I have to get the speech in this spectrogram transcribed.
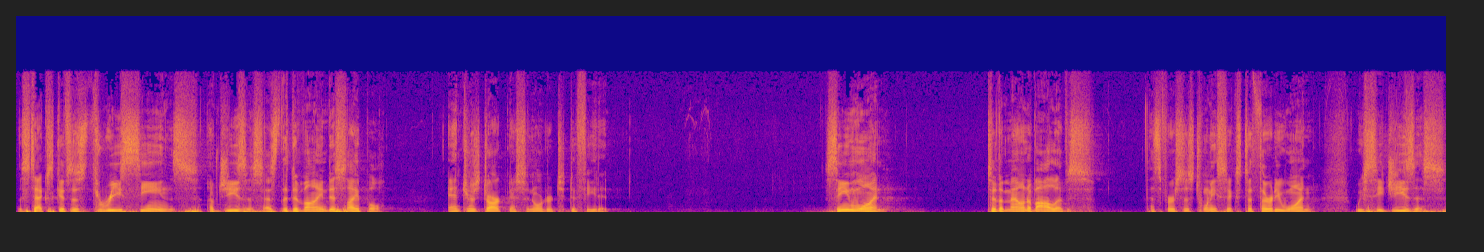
This text gives us three scenes of Jesus as the divine disciple enters darkness in order to defeat it. Scene one, to the Mount of Olives. That's verses 26 to 31. We see Jesus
